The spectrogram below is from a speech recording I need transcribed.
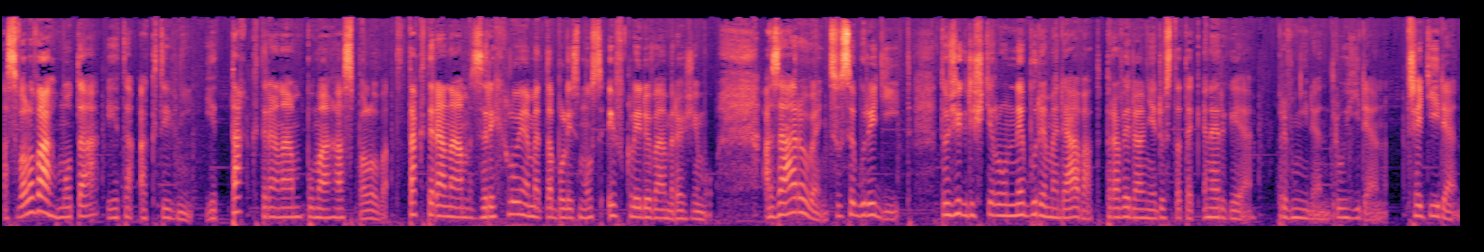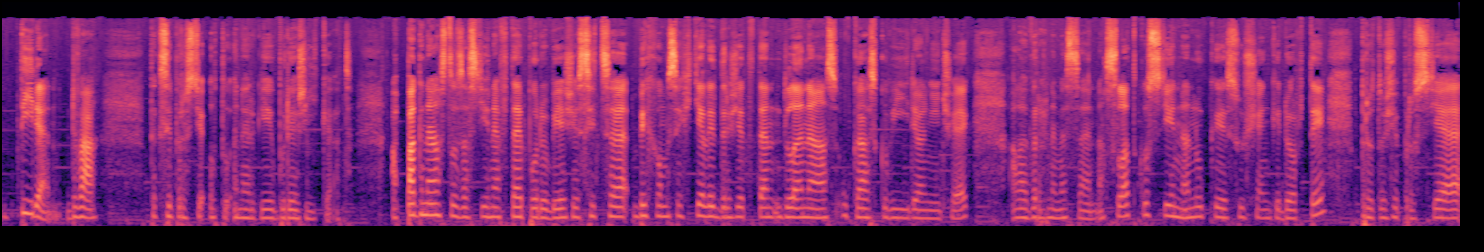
A svalová hmota je ta aktivní, je ta, která nám pomáhá spalovat, ta, která nám zrychluje metabolismus i v klidovém režimu. A zároveň, co se bude dít, to, že když tělu nebudeme dávat pravidelně dostatek energie, první den, druhý den, třetí den, týden, dva, tak si prostě o tu energii bude říkat. A pak nás to zastihne v té podobě, že sice bychom si chtěli držet ten dle nás ukázkový jídelníček, ale vrhneme se na sladkosti, na nuky, sušenky, dorty, protože prostě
